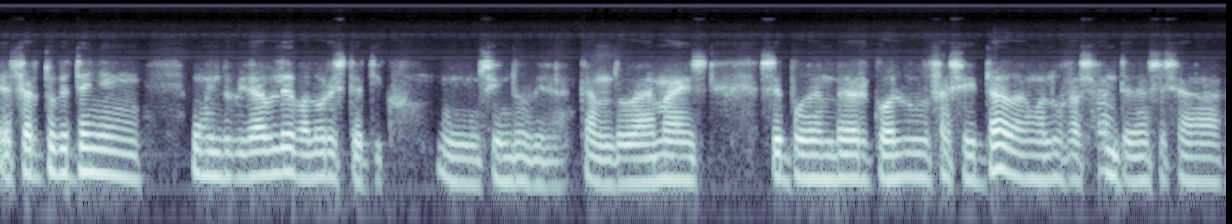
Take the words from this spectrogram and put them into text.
é certo que teñen un indubidable valor estético, mm, sin dúbida. Cando, ademais, se poden ver coa luz axeitada, unha luz rasante, ben se xa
